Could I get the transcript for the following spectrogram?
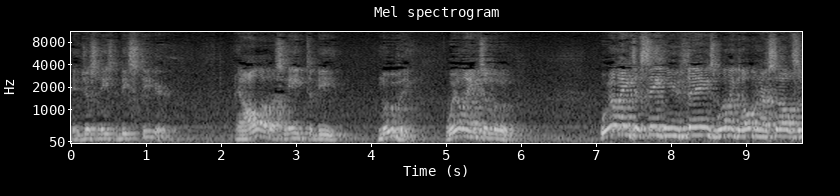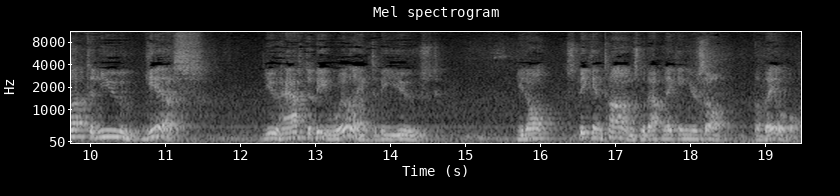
It just needs to be steered. And all of us need to be moving, willing to move, willing to seek new things, willing to open ourselves up to new gifts. You have to be willing to be used. You don't speak in tongues without making yourself available.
